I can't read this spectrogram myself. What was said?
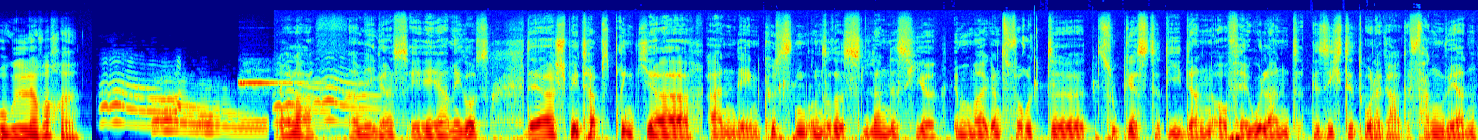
Vogel der Woche. Hola, amigas y amigos. Der Spätherbst bringt ja an den Küsten unseres Landes hier immer mal ganz verrückte Zuggäste, die dann auf Helgoland gesichtet oder gar gefangen werden.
